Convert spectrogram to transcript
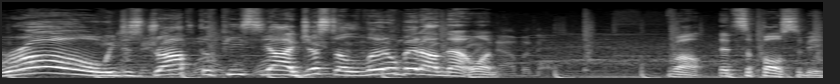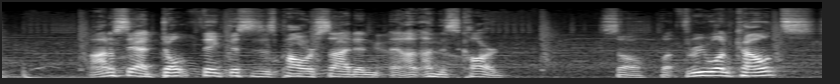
Bro, we just dropped the PCI just a little bit on that one. Well, it's supposed to be. Honestly, I don't think this is his power side in, on, on this card. So, but 3-1 counts.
